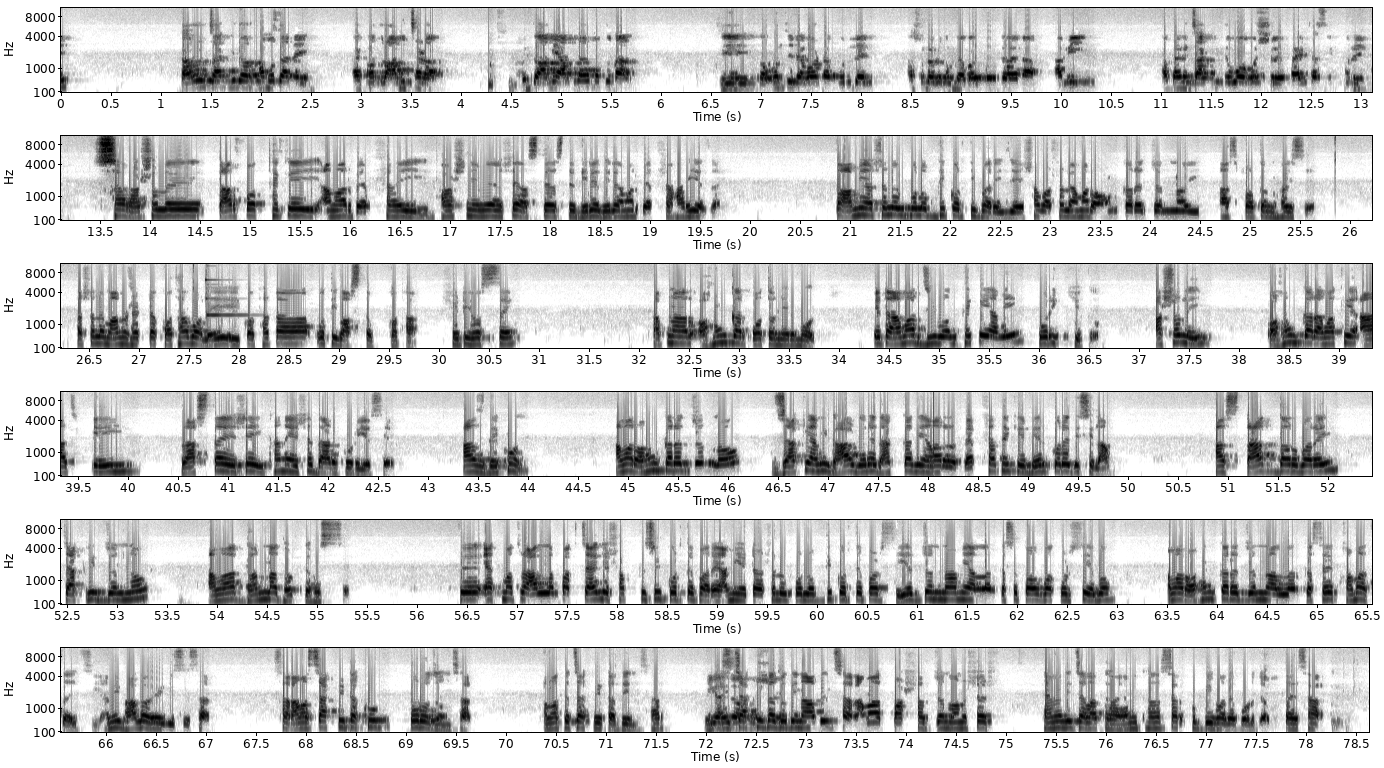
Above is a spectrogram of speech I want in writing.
কারোর চাকরি দেওয়ার ক্ষমতা নেই, একমাত্র আমি ছাড়া। কিন্তু আমি আপনার মতো না, যে তখন যে ব্যবহারটা করলেন, আসলে ওরকম ব্যবহার করতে হয় না। আমি আপনাকে চাকরি দেবো অবশ্যই, ফাইলটা চেক করে। স্যার, আসলে তারপর থেকেই আমার ব্যবসায় ধস নেমে আসে, আস্তে আস্তে ধীরে ধীরে আমার ব্যবসা হারিয়ে যায়। তো আমি আসলে উপলব্ধি করতে পারি যে সব আসলে আমার অহংকারের জন্যই আজ পতন হয়েছে। আসলে মানুষ একটা কথা বলে, এই কথাটা অতি বাস্তব কথা। সেটি হচ্ছে, আপনার অহংকার পতনের মূল এটা আমার জীবন থেকে আমি পরীক্ষিত। আসলেই অহংকার আমাকে আজ এই রাস্তায় এসে এখানে এসে দাঁড় করিয়েছে। আজ দেখুন, আমার অহংকারের জন্য যাকে আমি ঘাড় ধরে ধাক্কা দিয়ে আমার ব্যবসা থেকে বের করে দিছিলাম আজ তার দরবারেই চাকরির জন্য আমার ধর্ণা ধরতে হচ্ছে। তো একমাত্র আল্লাহ পাক চাইলে সবকিছুই করতে পারে আমি এটা আসলে উপলব্ধি করতে পারছি। এর জন্য আমি আল্লাহর কাছে তওবা করছি এবং আমার অহংকারের জন্য আল্লাহর কাছে ক্ষমা চাইছি। আমি ভালো হয়ে গেছি স্যার। স্যার আমার চাকরিটা খুব প্রয়োজন স্যার। আমাকে চাকরিটা দিন স্যার। এই চাকরিটা যদি না দিন স্যার আমার পাঁচ সাতজন মানুষের ফ্যামিলি চালাতে হয়। আমি স্যার খুব বিপদে পড়ে যাব। তাই স্যার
